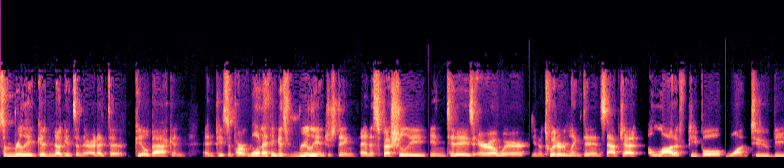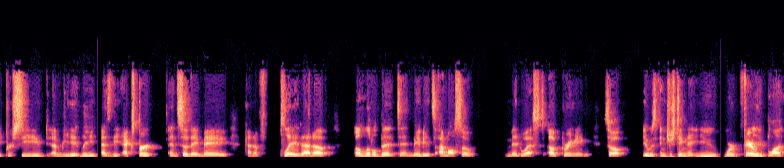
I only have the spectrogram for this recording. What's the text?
some really good nuggets in there I'd like to peel back and and piece apart. One I think is really interesting and especially in today's era where, you know, Twitter, LinkedIn, Snapchat, a lot of people want to be perceived immediately as the expert and so they may kind of play that up a little bit and maybe it's I'm also Midwest upbringing. So it was interesting that you were fairly blunt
